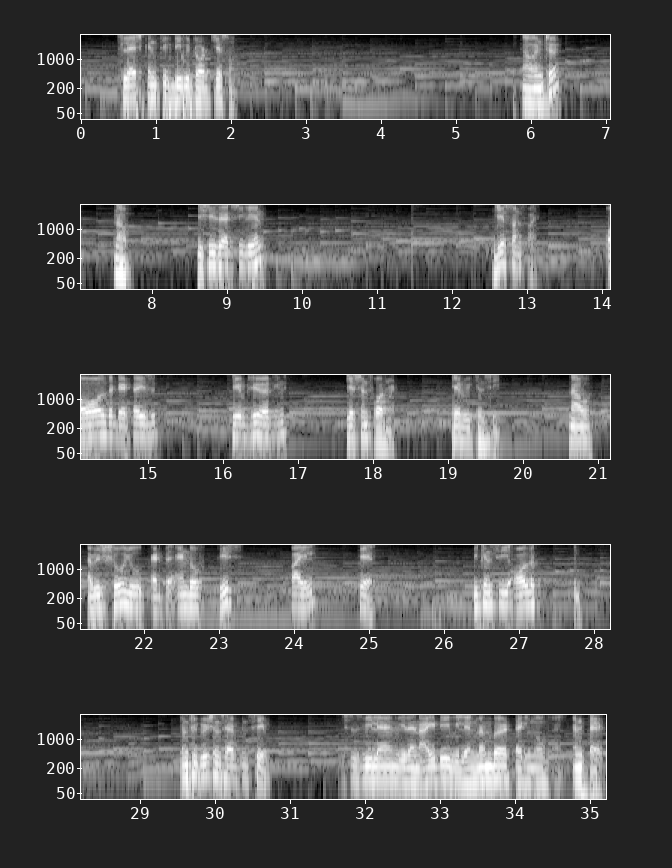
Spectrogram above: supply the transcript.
slash config db.json. Now enter. Now this is actually an JSON file all the data is saved here in JSON format. Here we can see. Now I will show you at the end of this file here. We can see all the configurations have been saved. This is VLAN, VLAN ID, VLAN member, tagging and tag.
